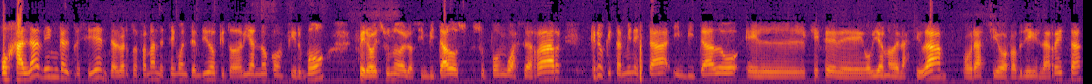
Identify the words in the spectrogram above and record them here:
Ojalá venga el presidente Alberto Fernández, tengo entendido que todavía no confirmó, pero es uno de los invitados, supongo, a cerrar. Creo que también está invitado el jefe de gobierno de la ciudad, Horacio Rodríguez Larreta.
